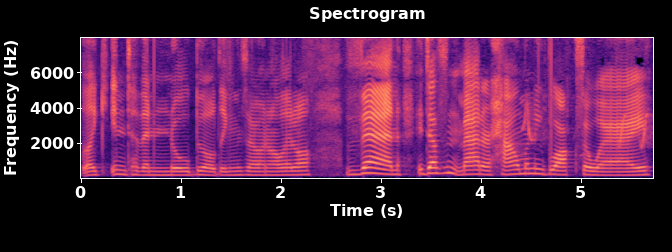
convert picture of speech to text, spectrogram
like into the no building zone a little. Then, it doesn't matter how many blocks away,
